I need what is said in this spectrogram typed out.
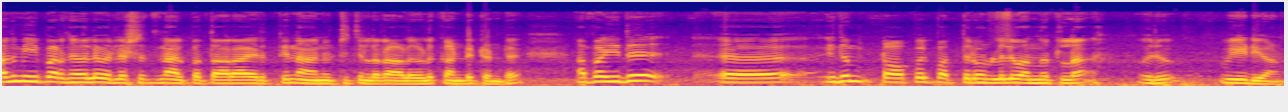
അതും ഈ പറഞ്ഞ പോലെ ഒരു ലക്ഷത്തി നാൽപ്പത്തി ആറായിരത്തി നാനൂറ്റി ചില്ലറ ആളുകൾ കണ്ടിട്ടുണ്ട്. അപ്പോൾ ഇത് ഇതും ടോപ്പിൽ പത്തിനുള്ളിൽ വന്നിട്ടുള്ള ഒരു വീഡിയോ ആണ്.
